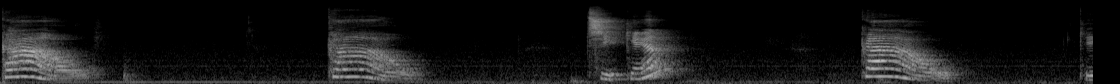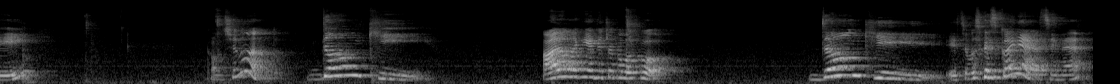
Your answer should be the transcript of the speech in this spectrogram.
Cow. Cow. Chicken. Cow. Ok? Continuando. Donkey. Olha lá quem a teacher colocou. Donkey. Esse vocês conhecem, né?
